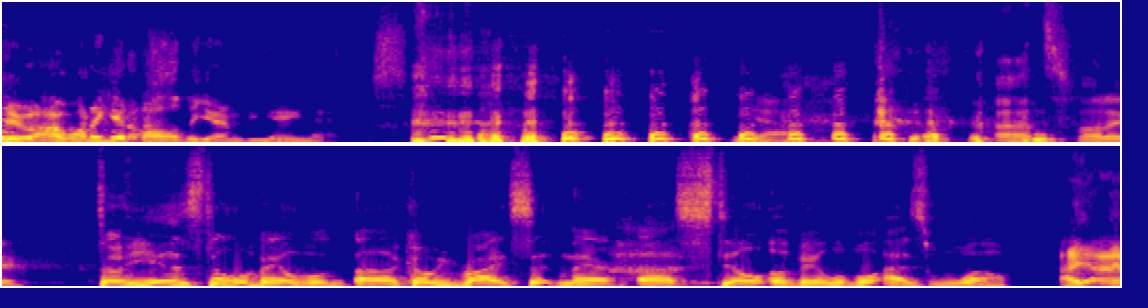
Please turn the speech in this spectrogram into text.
too. I want to get all the NBA names. Yeah. That's funny. So he is still available. Uh, Kobe Bryant sitting there, uh, still available as well. I, I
